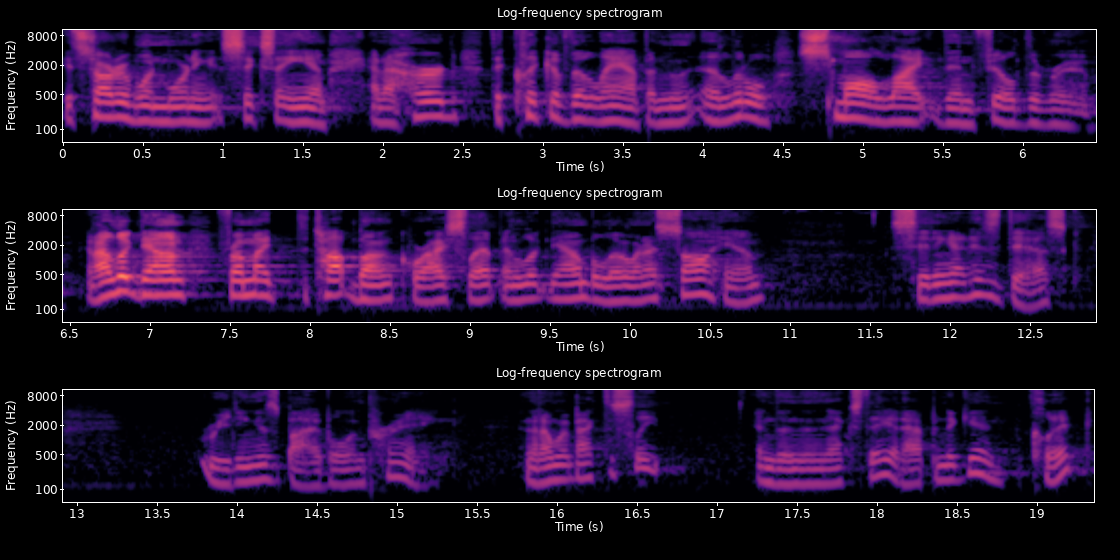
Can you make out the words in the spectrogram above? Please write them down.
It started one morning at 6 a.m., and I heard the click of the lamp, and a little small light then filled the room. And I looked down from my, the top bunk where I slept and looked down below, and I saw him sitting at his desk, reading his Bible and praying. And then I went back to sleep. And then the next day it happened again. Click,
